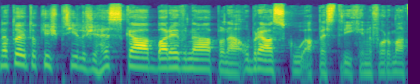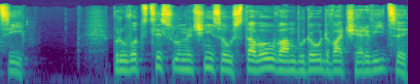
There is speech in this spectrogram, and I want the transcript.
Na to je totiž příliš hezká, barevná, plná obrázků a pestrých informací. Průvodci sluneční soustavou vám budou dva červíci,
